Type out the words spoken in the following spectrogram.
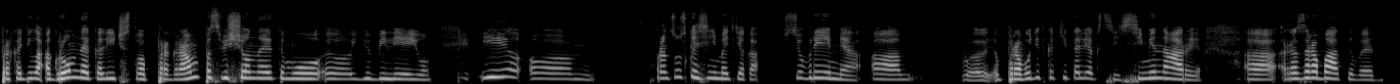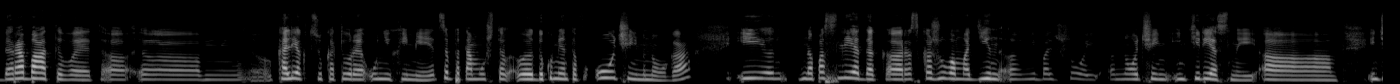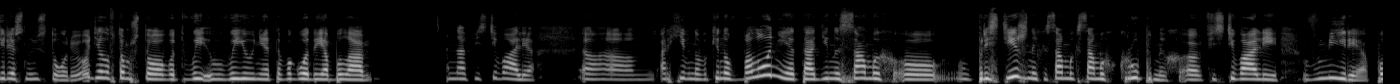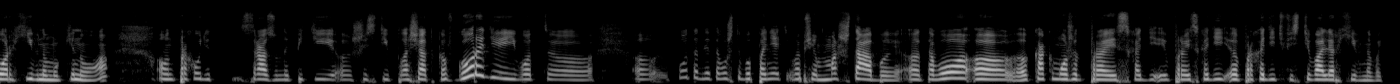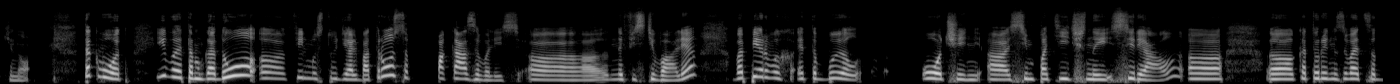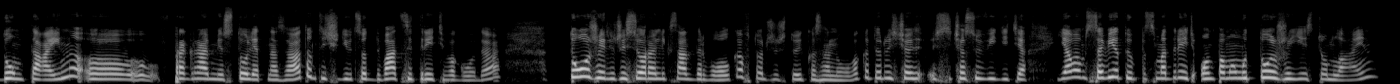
проходило огромное количество программ, посвященных этому э, юбилею. И французская синематека все время Э, проводит какие-то лекции, семинары, а, разрабатывает, дорабатывает э, эм, коллекцию, которая у них имеется, потому что э, документов очень много. И напоследок расскажу вам один небольшой, но очень интересный, а, интересную историю. Дело в том, что вот в июне этого года я была на фестивале архивного кино в Болоне. Это один из самых ну, престижных и самых-самых крупных э, фестивалей в мире по архивному кино. Он проходит сразу на 5-6 площадках в городе. И вот э, э, фото для того, чтобы понять вообще масштабы э, того, э, как может происходить, происходить, э, проходить фестиваль архивного кино. Так вот, и в этом году э, фильмы студии «Альбатроса» показывались э, на фестивале. Во-первых, это был очень э, симпатичный сериал, э, э, который называется «Дом тайн» э, в программе «Сто лет назад», он 1923 года. Тоже режиссер Александр Волков, тот же, что и Казанова, который сейчас, сейчас увидите. Я вам советую посмотреть, он, по-моему, тоже есть онлайн.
